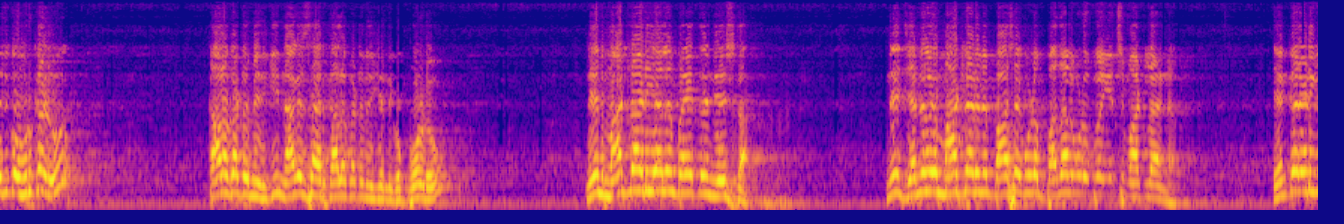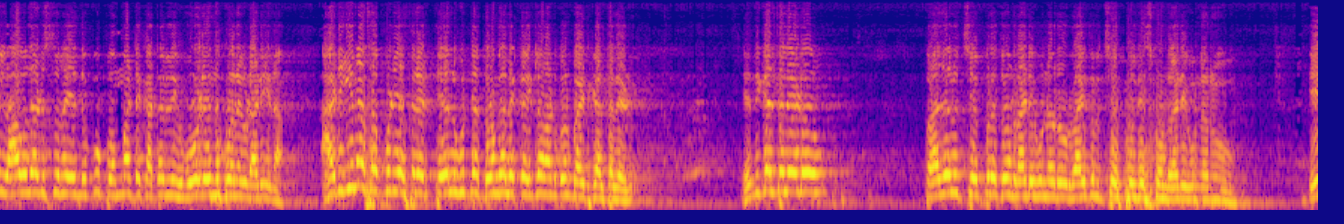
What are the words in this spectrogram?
ఎందుకో ఉరికాడు? కాలకట్ట మీదకి నాగసారి కాలకట్ట మీదకి ఎందుకు పోడు. నేను మాట్లాడియాలని ప్రయత్నం చేసిన. నేను జనరల్గా మాట్లాడిన భాష కూడా పదాలు కూడా ఉపయోగించి మాట్లాడినా. ఎంకరెడ్డికి లావు దడుస్తున్నా ఎందుకు పొమ్మంటే కట్ట మీదకి ఓడేందుకు అని కూడా అడిగిన. అడిగినా సపోర్ట్ చేస్తలేడు తేలుగుట్టిన దొంగ లెక్క ఇట్లా అనుకొని బయటకు వెళ్తలేడు. ఎందుకు వెళ్తలేడు? ప్రజలు చెప్పులతో రెడీగా ఉన్నారు రైతులు చెప్పులు తీసుకొని రెడీగా ఉన్నారు. ఏ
